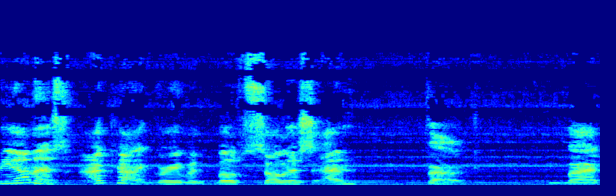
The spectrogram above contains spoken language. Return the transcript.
Be honest, I kind of agree with both Solas and Berg, but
